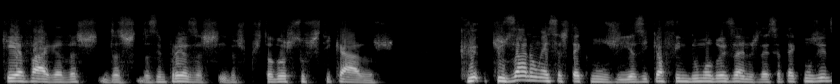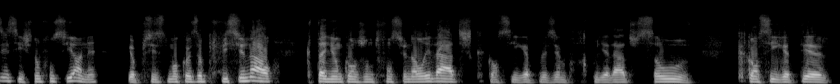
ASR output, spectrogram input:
que é a vaga das, das, das empresas e dos prestadores sofisticados que, que, usaram essas tecnologias e que ao fim de um ou dois anos dessa tecnologia dizem assim, isto não funciona, eu preciso de uma coisa profissional, que tenha um conjunto de funcionalidades, que consiga, por exemplo, recolher dados de saúde, que consiga ter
